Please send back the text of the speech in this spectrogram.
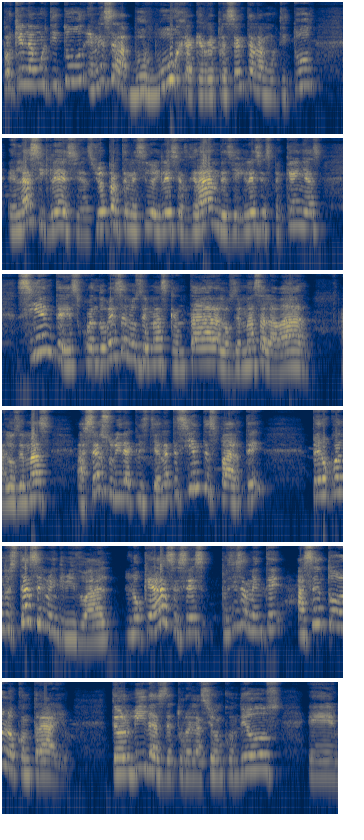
Porque en la multitud, en esa burbuja que representa la multitud, en las iglesias, yo he pertenecido a iglesias grandes y a iglesias pequeñas, sientes cuando ves a los demás cantar, a los demás alabar, a los demás hacer su vida cristiana, te sientes parte, pero cuando estás en lo individual, lo que haces es precisamente hacer todo lo contrario. Te olvidas de tu relación con Dios, eh,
